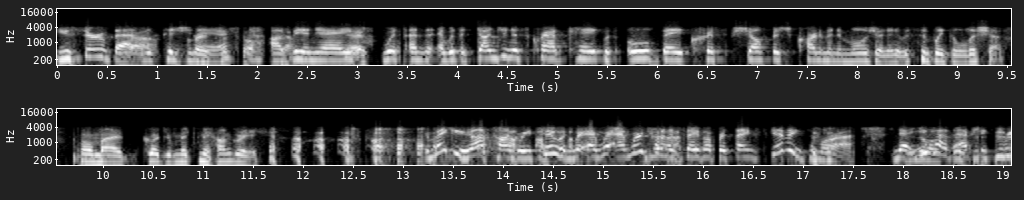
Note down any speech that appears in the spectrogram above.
you served that Yeah, Le Pigeonnier, uh, yeah. Viognier Yes. with an, with a Dungeness crab cake with Old Bay crisp shellfish, cardamom, emulsion, and it was simply delicious. Oh my God, you make me hungry. You're making us hungry too, and we're and we're, and we're trying Yeah. to save up for Thanksgiving tomorrow. Now you know, have actually three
